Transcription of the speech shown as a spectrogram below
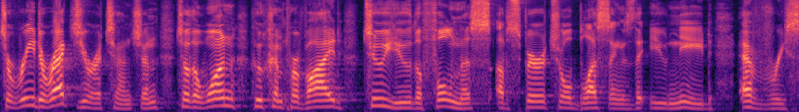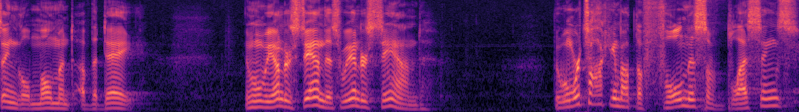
to redirect your attention to the one who can provide to you the fullness of spiritual blessings that you need every single moment of the day. And when we understand this, we understand that when we're talking about the fullness of blessings,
